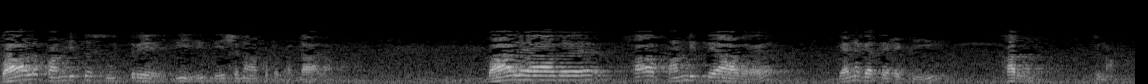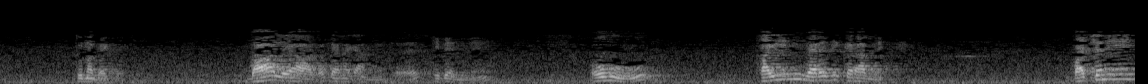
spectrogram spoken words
බාල පඬිත සූත්‍රයේදී දේශනා කොට වදාළා. බාලයාව හා පඬිතයාව දැනගත හැකි කරුණ තුනක්. තුන දෙක. බාලයාව දැනගන්නට තිබෙන්නේ ඔහු කයින් වැරදි කරන්නේ. වචනයෙන්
